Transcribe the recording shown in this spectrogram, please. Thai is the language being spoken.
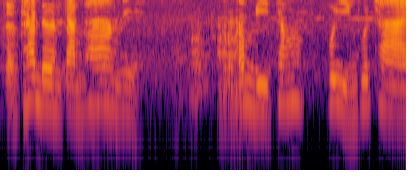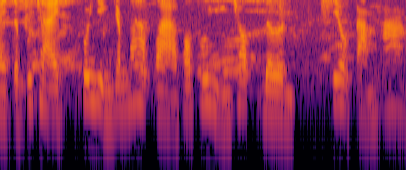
แต่ถ้าเดินตามห้างนี่ ก็มีทั้งผู้หญิงผู้ชาย แต่ผู้ชายผู้หญิงจะมากกว่า เพราะผู้หญิงชอบเดินเที่ยวตามห้าง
